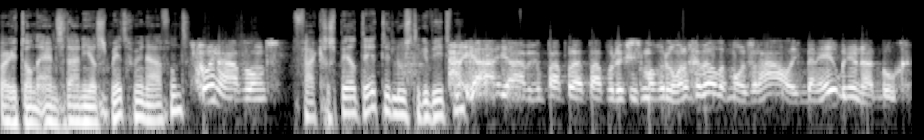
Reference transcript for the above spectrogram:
Bariton Ernst Daniel Smit, goedenavond. Goedenavond. Vaak gespeeld dit, De Loestige Witwe? Ja, ja, heb ik een paar, paar, paar producties mogen doen. Wat een geweldig mooi verhaal. Ik ben heel benieuwd naar het boek.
